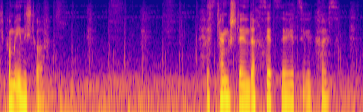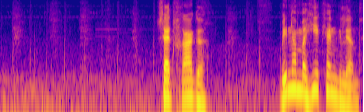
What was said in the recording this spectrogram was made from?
Ich komme eh nicht drauf. Das Tankstellendach ist jetzt der jetzige Kreis. Chat, Frage. Wen haben wir hier kennengelernt?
